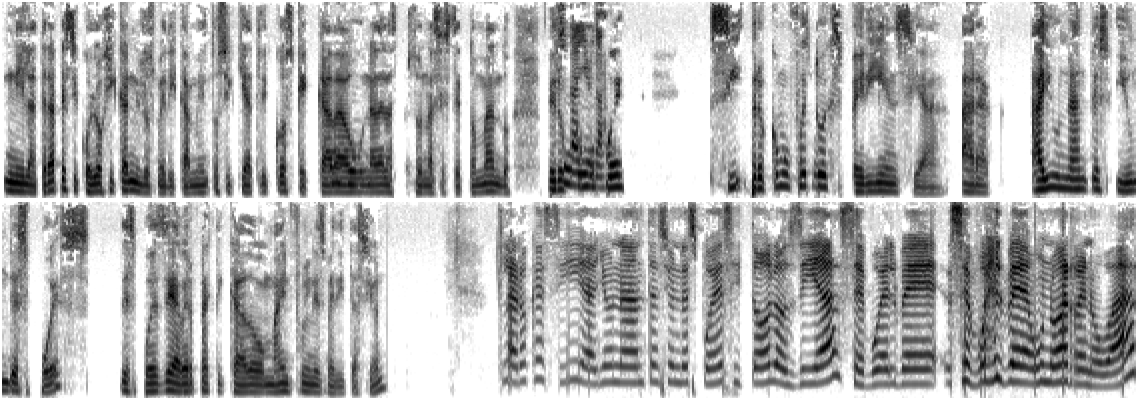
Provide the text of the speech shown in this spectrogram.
ni la terapia psicológica ni los medicamentos psiquiátricos que cada uh -huh. una de las personas esté tomando. Pero ¿cómo ayuda. fue? Sí, pero ¿cómo fue tu experiencia, Ara? ¿Hay un antes y un después, después de haber practicado mindfulness meditación? Claro que sí, hay un antes y un después y todos los días se vuelve, se vuelve uno a renovar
